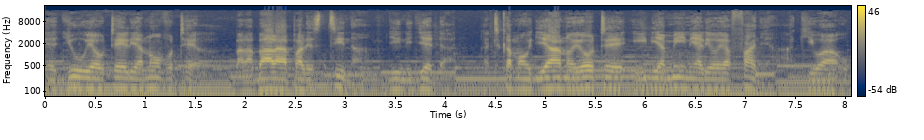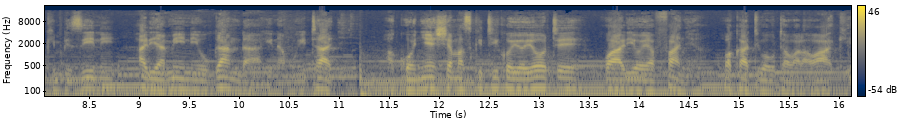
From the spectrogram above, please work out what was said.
ya juu ya hoteli ya Novotel barabara ya Palestina mjini Jeddah. Katika mahojiano yote Idi Amin aliyoyafanya akiwa ukimbizini, aliamini Uganda inamuhitaji. Hakuonyesha masikitiko yoyote kwa aliyoyafanya wakati wa utawala wake.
